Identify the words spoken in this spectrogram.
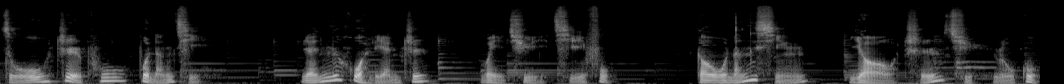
足至扑不能起，人或怜之，未去其父。苟能行，又持取如故。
